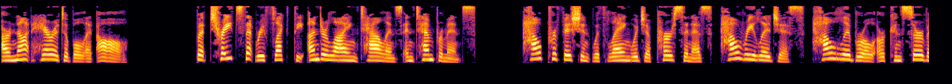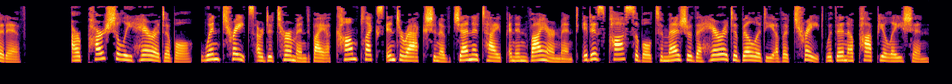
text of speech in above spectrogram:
are not heritable at all. But traits that reflect the underlying talents and temperaments, how proficient with language a person is, how religious, how liberal or conservative, are partially heritable, when traits are determined by a complex interaction of genotype and environment it is possible to measure the heritability of a trait within a population.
